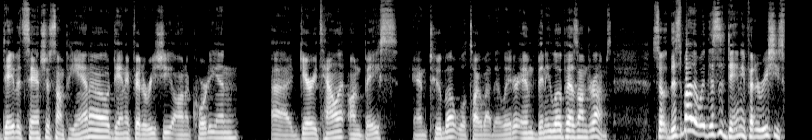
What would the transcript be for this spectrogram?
David Sancious on piano, Danny Federici on accordion, uh, Garry Tallent on bass and tuba. We'll talk about that later. And Vini Lopez on drums. So this, by the way, this is Danny Federici's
